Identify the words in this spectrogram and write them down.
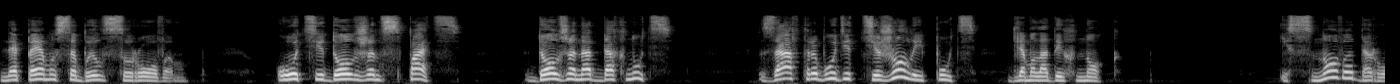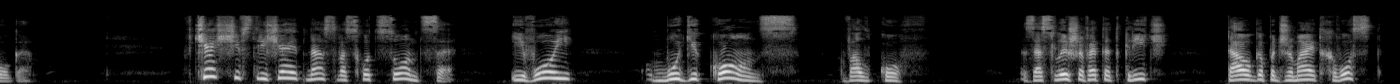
Непемуса был суровым. Оти должен спать, должен отдохнуть. Завтра будет тяжелый путь для молодых ног. И снова дорога. В чаще встречает нас восход солнца и вой мугиконс волков. Заслышав этот клич, Тауга поджимает хвост,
